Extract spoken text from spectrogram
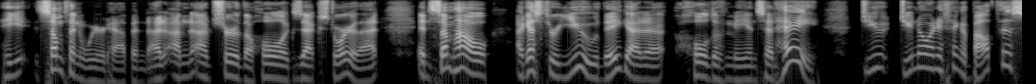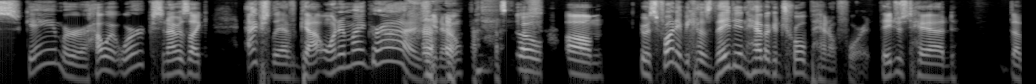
He something weird happened. I, I'm not sure the whole exact story of that, and somehow I guess through you, they got a hold of me and said, "Hey, do you do you know anything about this game or how it works?" And I was like, actually I've got one in my garage, you know. so um, it was funny because they didn't have a control panel for it. They just had the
